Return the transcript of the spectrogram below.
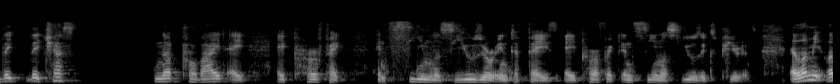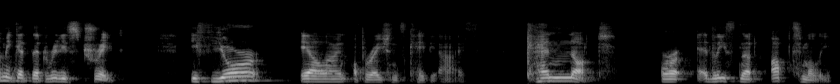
they, they just not provide a, a perfect and seamless user interface, a perfect and seamless user experience. And let me let me get that really straight. If your airline operations KPIs cannot, or at least not optimally,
